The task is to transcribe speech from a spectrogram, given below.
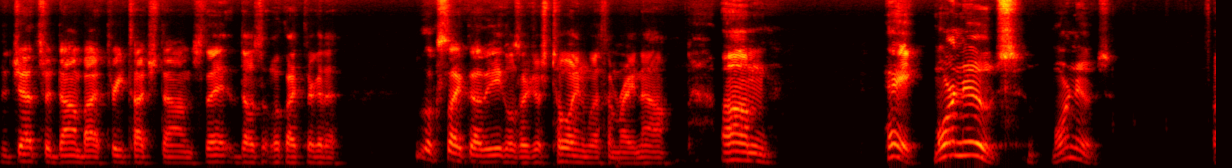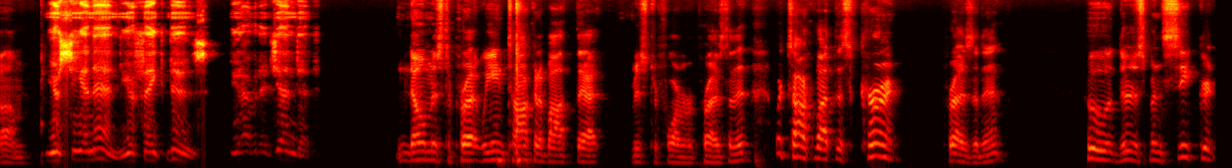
the Jets are down by 3 touchdowns. They doesn't look like they're going to looks like uh, the Eagles are just toying with them right now. Um hey, more news. More news. Um You're CNN. You're fake news. You have an agenda. No, Mr. Pre, we ain't talking about that, Mr. Former President. We're talking about this current president who there's been secret,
